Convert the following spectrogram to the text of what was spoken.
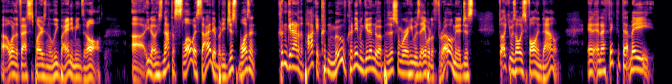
uh, one of the fastest players in the league by any means at all. Uh, you know, he's not the slowest either, but he just wasn't couldn't get out of the pocket, couldn't move, couldn't even get into a position where he was able to throw. I mean, it just felt like he was always falling down. And and I think that that may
